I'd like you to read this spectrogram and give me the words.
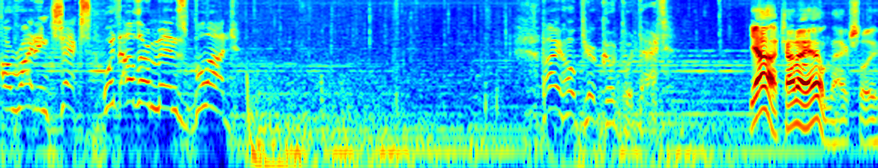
are writing checks with other men's blood. I hope you're good with that. Yeah, I kinda am, actually.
